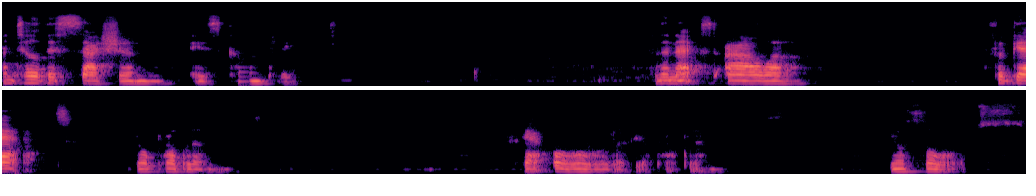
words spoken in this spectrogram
until this session is complete. For the next hour, forget your problems. Forget all of your problems, your thoughts,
